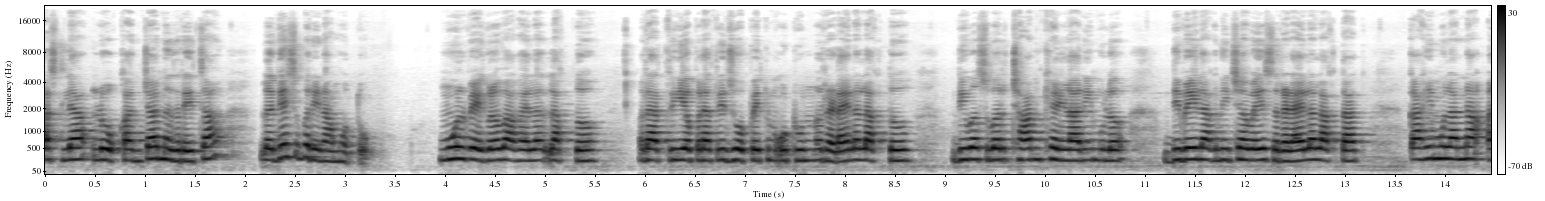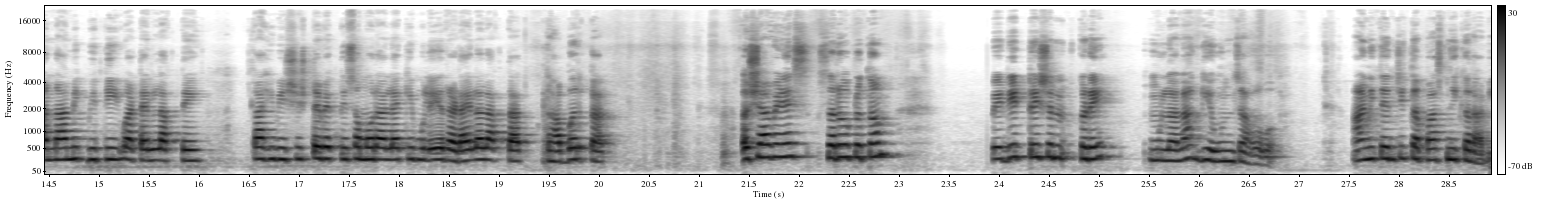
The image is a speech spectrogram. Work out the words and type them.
असल्या लोकांच्या नजरेचा लगेच परिणाम होतो. मूल वेगळं वागायला लागतं. रात्री अपरात्री झोपेतून उठून रडायला लागतं. दिवसभर छान खेळणारी मुलं दिवे लागणीच्या वेळेस रडायला लागतात. काही मुलांना अनामिक भीती वाटायला लागते. काही विशिष्ट व्यक्ती समोर आल्या की मुले रडायला लागतात घाबरतात. अशा वेळेस सर्वप्रथम पेडिट्रिशनकडे मुलाला घेऊन जावं आणि त्यांची तपासणी करावी.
